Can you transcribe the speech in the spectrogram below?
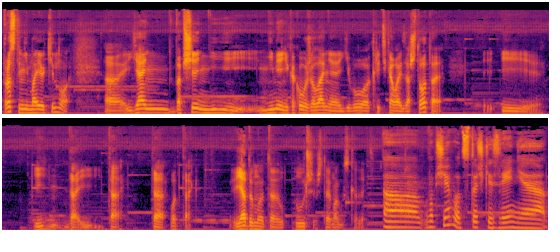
просто не мое кино. Э, я вообще не, не имею никакого желания его критиковать за что-то. И, и да, и, да, да, вот так. Я думаю, это лучшее, что я могу сказать. А, вообще, вот с точки зрения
